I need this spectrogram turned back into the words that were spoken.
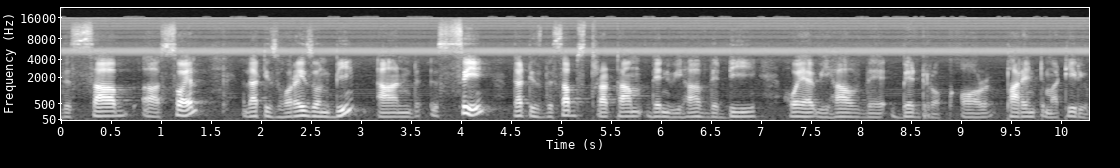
the subsoil, uh, that is horizon B, and C, that is the substratum. Then we have the D, where we have the bedrock or parent material.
